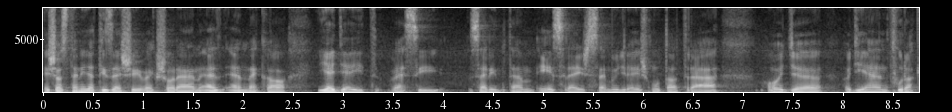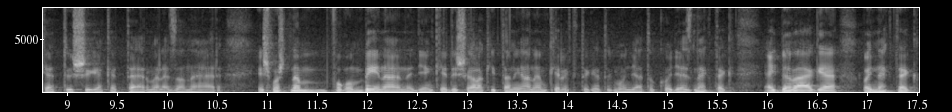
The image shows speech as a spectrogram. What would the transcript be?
és aztán így a tízes évek során ez, ennek a jegyeit veszi szerintem észre és szemügyre és mutat rá, hogy, hogy ilyen fura kettősségeket termel ez a NER. És most nem fogom bénán egy ilyen kérdésre alakítani, hanem kérlek titeket, hogy mondjátok, hogy ez nektek egybevág-e, vagy nektek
